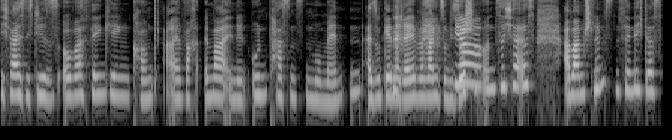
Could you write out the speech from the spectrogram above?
ich weiß nicht, dieses Overthinking kommt einfach immer in den unpassendsten Momenten. Also generell, wenn man sowieso Ja. schon unsicher ist. Aber am schlimmsten finde ich das,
